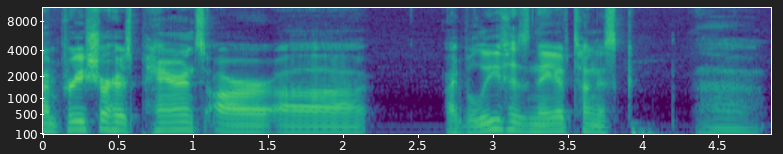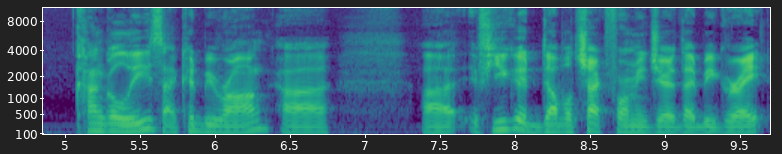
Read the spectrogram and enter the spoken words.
I'm pretty sure his parents are, uh, I believe his native tongue is uh, Congolese. I could be wrong. Uh, uh, if you could double check for me, Jared, that'd be great.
